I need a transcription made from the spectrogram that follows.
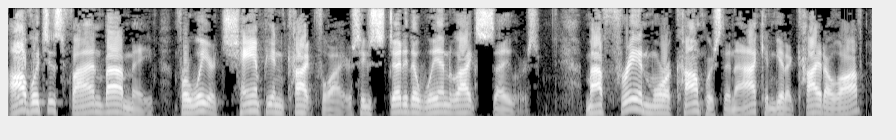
all of which is fine by me, for we are champion kite flyers who study the wind like sailors. My friend, more accomplished than I, can get a kite aloft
